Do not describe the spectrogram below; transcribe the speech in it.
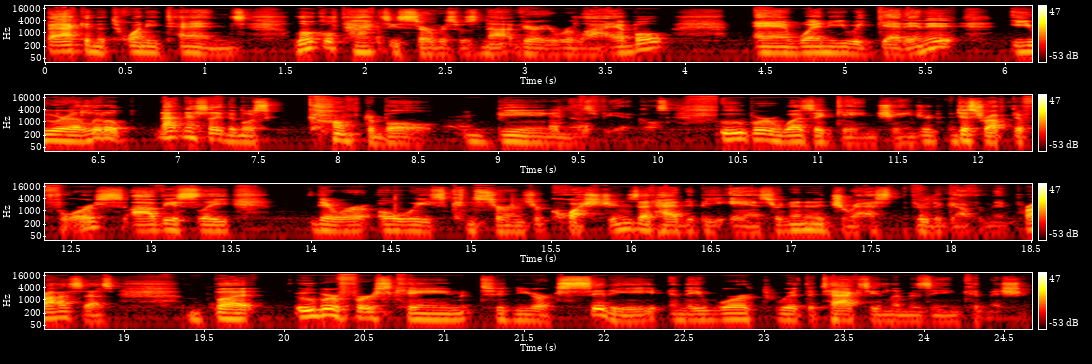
Back in the 2010s, local taxi service was not very reliable. And when you would get in it, you were a little, not necessarily the most comfortable being in those vehicles. Uber was a game changer, a disruptive force. Obviously, there were always concerns or questions that had to be answered and addressed through the government process. But Uber first came to New York City and they worked with the Taxi and Limousine Commission.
